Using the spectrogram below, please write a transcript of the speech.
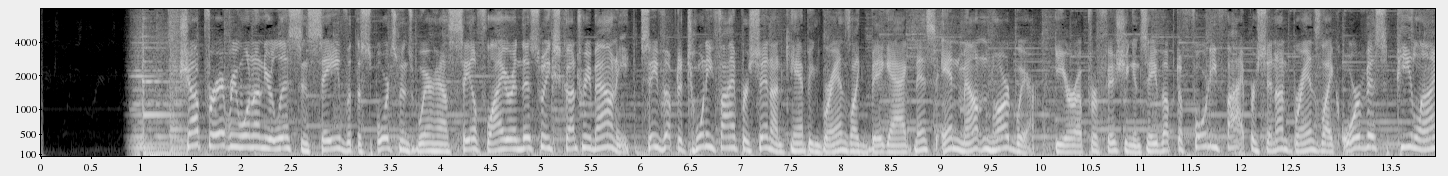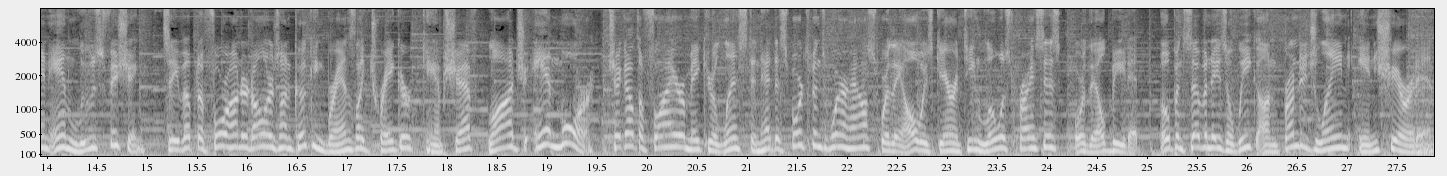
Shop for everyone on your list and save with the Sportsman's Warehouse sale flyer in this week's Country Bounty. Save up to 25% on camping brands like Big Agnes and Mountain Hardwear. Gear up for fishing and save up to 45% on brands like Orvis, P-Line, and Lew's Fishing. Save up to $400 on cooking brands like Traeger, Camp Chef, Lodge, and more. Check out the flyer, make your list, and head to Sportsman's Warehouse where they always guarantee lowest prices or they'll beat it. Open seven days a week on Brundage Lane in Sheridan.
